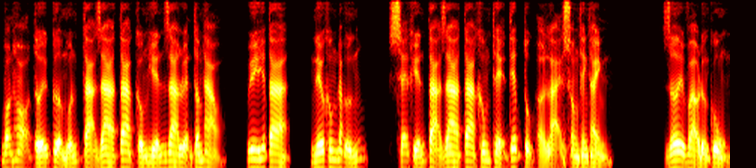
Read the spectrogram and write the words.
Bọn họ tới cửa muốn tả ra ta cống hiến ra luyện tâm thảo, uy hiếp ta, nếu không đáp ứng, sẽ khiến tả ra ta không thể tiếp tục ở lại song thanh thành rơi vào đường cùng,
